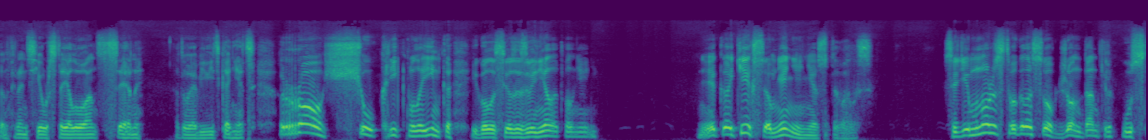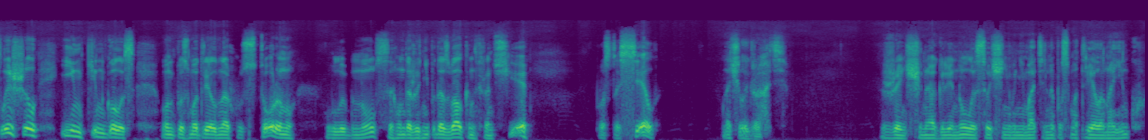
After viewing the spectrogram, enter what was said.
Конферансье уж стоял у ансцены, готовый объявить конец. «Рощу!» — крикнула Инка, и голос ее зазвенел от волнения. Никаких сомнений не оставалось. Среди множества голосов Джон Данкер услышал Инкин голос. Он посмотрел в нашу сторону, улыбнулся, он даже не подозвал конферансье, просто сел, начал играть. Женщина оглянулась, очень внимательно посмотрела на Инку,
